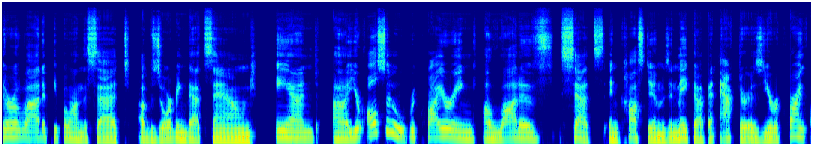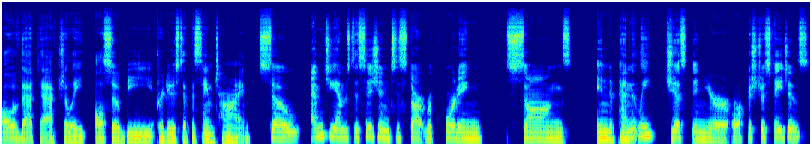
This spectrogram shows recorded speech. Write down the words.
There are a lot of people on the set absorbing that sound. And uh, you're also requiring a lot of sets and costumes and makeup and actors. You're requiring all of that to actually also be produced at the same time. So MGM's decision to start recording songs independently, just in your orchestra stages,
